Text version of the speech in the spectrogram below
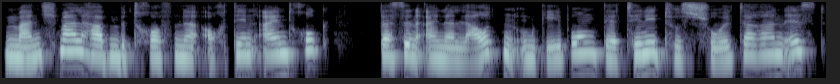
Manchmal haben Betroffene auch den Eindruck, dass in einer lauten Umgebung der Tinnitus schuld daran ist,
